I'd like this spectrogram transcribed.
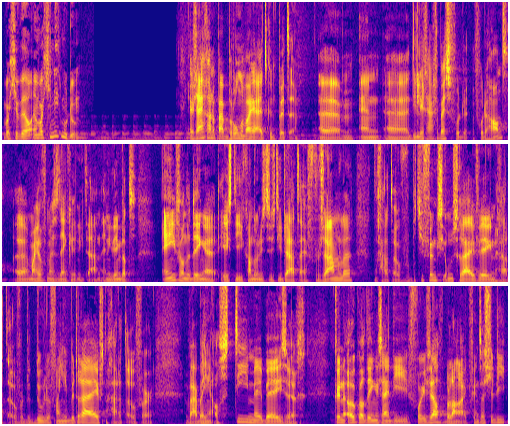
Wat je wel en wat je niet moet doen? Er zijn gewoon een paar bronnen waar je uit kunt putten. Um, en uh, die liggen eigenlijk best voor de, voor de hand. Uh, maar heel veel mensen denken er niet aan. En ik denk dat een van de dingen is die je kan doen, is dus die data even verzamelen. Dan gaat het over bijvoorbeeld je functieomschrijving. Dan gaat het over de doelen van je bedrijf. Dan gaat het over waar ben je als team mee bezig. Kunnen ook wel dingen zijn die je voor jezelf belangrijk vindt. Als je die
